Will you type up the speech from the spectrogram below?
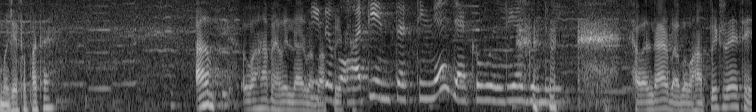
मुझे तो पता है। अब वहाँ पे हवलदार बाबा तो बहुत ही इंटरेस्टिंग है जैको बोल दिया हवलदार बाबा वहाँ पिट रहे थे।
